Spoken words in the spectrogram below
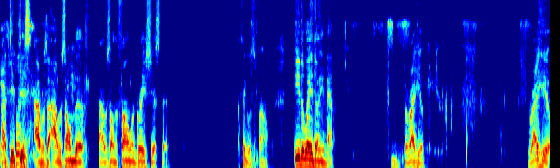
Yes, I did please. this. I was I was on the I was on the phone with Grace yesterday. I think it was the phone. Either way, it don't even matter. So right here, right here.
